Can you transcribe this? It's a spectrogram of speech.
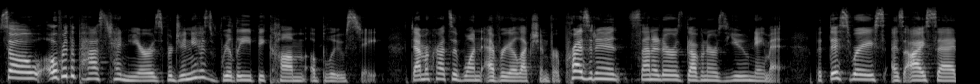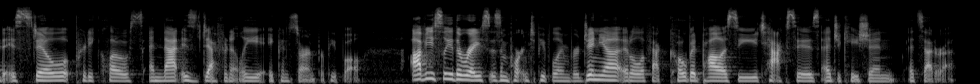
So, over the past 10 years, Virginia has really become a blue state. Democrats have won every election for president, senators, governors, you name it. But this race, as I said, is still pretty close, and that is definitely a concern for people. Obviously, the race is important to people in Virginia. It'll affect COVID policy, taxes, education, etc.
